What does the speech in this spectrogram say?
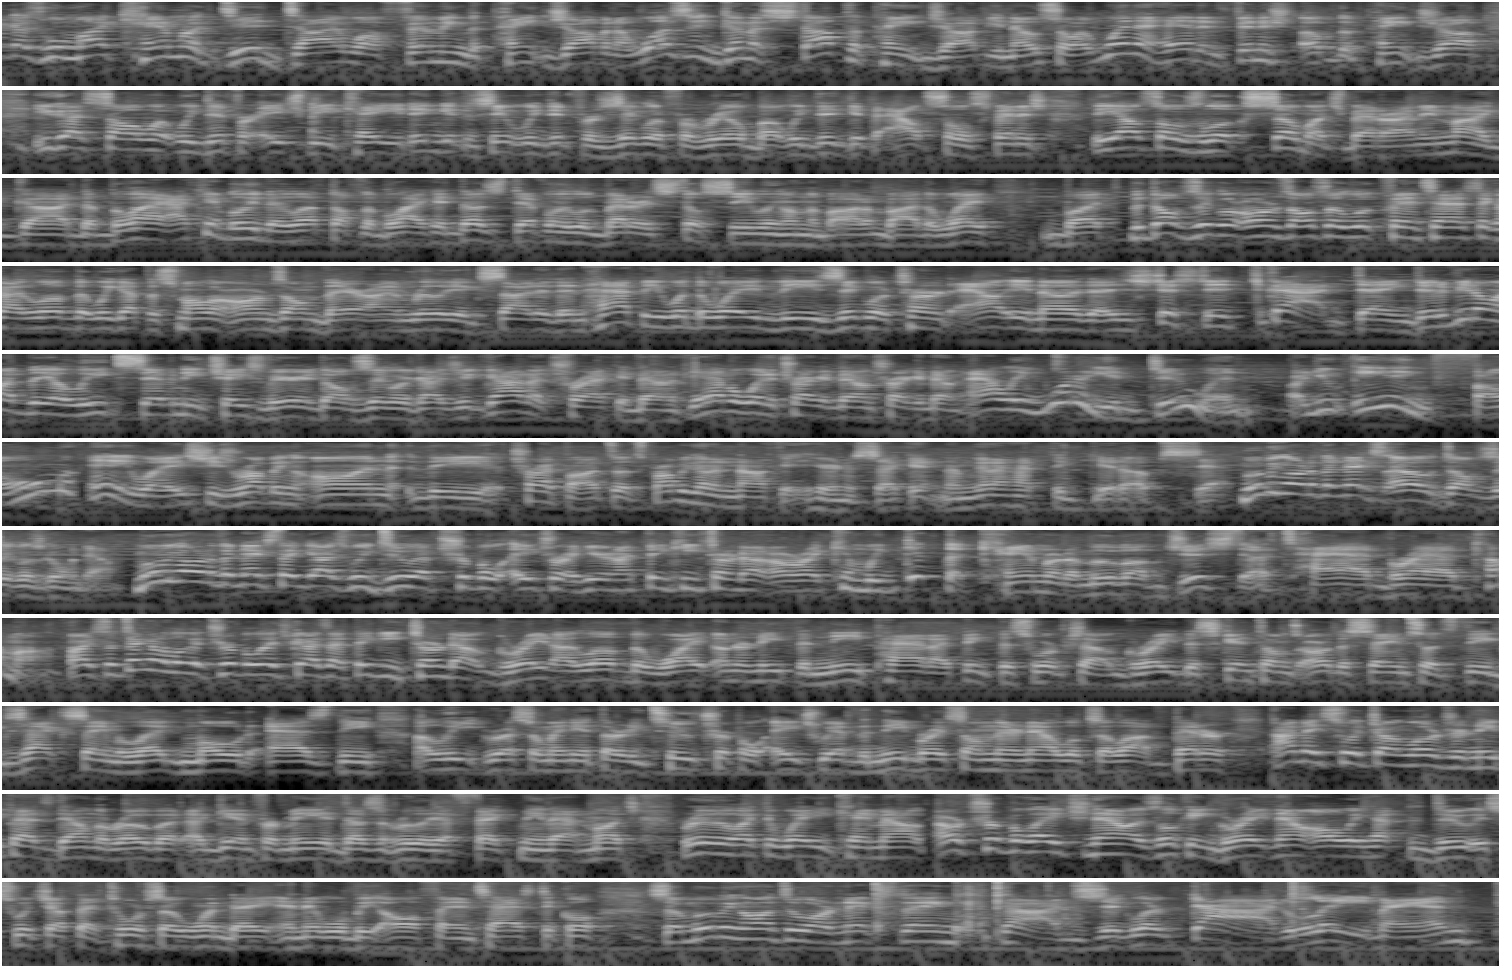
Alright guys, well my camera did die while filming the paint job and I wasn't gonna stop the paint job, you know, so I went ahead and finished up the paint job. You guys saw what we did for HBK. You didn't get to see what we did for Ziggler for real, but we did get the outsoles finished. The outsoles look so much better. I mean, my god, the black, I can't believe they left off the black. It does definitely look better. It's still sealing on the bottom, by the way, but the Dolph Ziggler arms also look fantastic. I love that we got the smaller arms on there. I am really excited and happy with the way the Ziggler turned out, you know, it's just, it, god dang, dude, if you you don't have the Elite 70 Chase variant Dolph Ziggler, guys, you gotta track it down. If you have a way to track it down, track it down. Allie, what are you doing? Are you eating foam? Anyway, she's rubbing on the tripod, so it's probably gonna knock it here in a second, and I'm gonna have to get upset. Moving on to the next... Oh, Dolph Ziggler's going down. Moving on to the next thing, guys, we do have Triple H right here, and I think he turned out alright. Can we get the camera to move up just a tad, Brad? Come on. Alright, so taking a look at Triple H, guys, I think he turned out great. I love the white underneath the knee pad. I think this works out great. The skin tones are the same, so it's the exact same leg mold as the Elite WrestleMania 32 Triple H. We have the knee brace on there now. Looks a lot better. I may switch on larger knee pads down the road, but again, for me, it doesn't really affect me that much. Really like the way he came out. Our Triple H now is looking great. Now all we have to do is switch out that torso one day, and it will be all fantastical. So moving on to our next thing. God, Ziggler. God, Lee, man.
